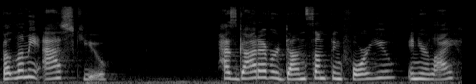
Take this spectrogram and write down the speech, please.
But let me ask you has God ever done something for you in your life?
